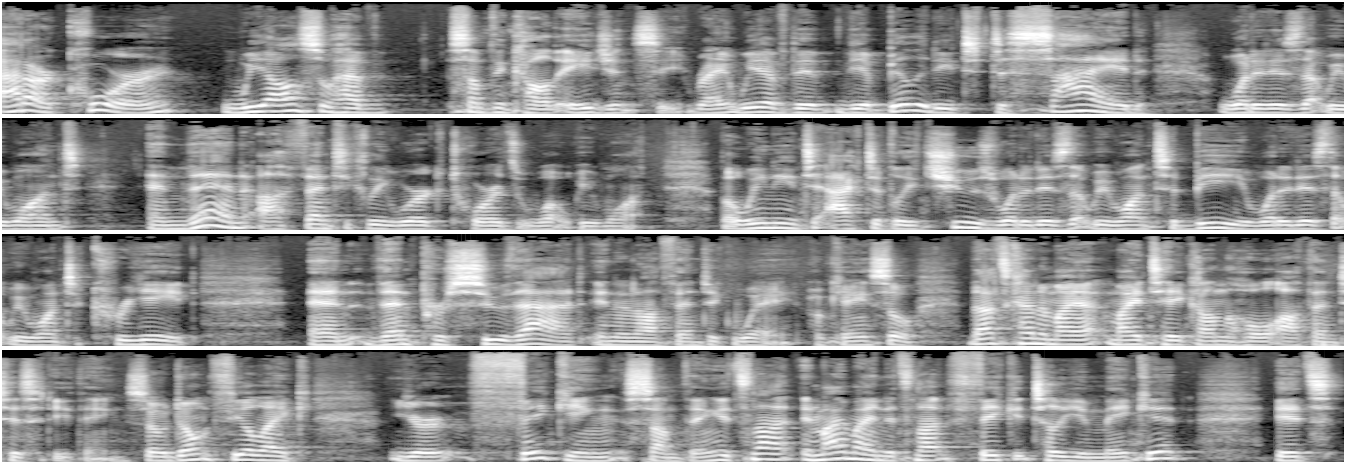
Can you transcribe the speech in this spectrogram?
at our core, we also have something called agency, right? We have the, the ability to decide what it is that we want and then authentically work towards what we want. But we need to actively choose what it is that we want to be, what it is that we want to create, and then pursue that in an authentic way. Okay, so that's kind of my, my take on the whole authenticity thing. So don't feel like you're faking something. It's not, in my mind, it's not fake it till you make it. It's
